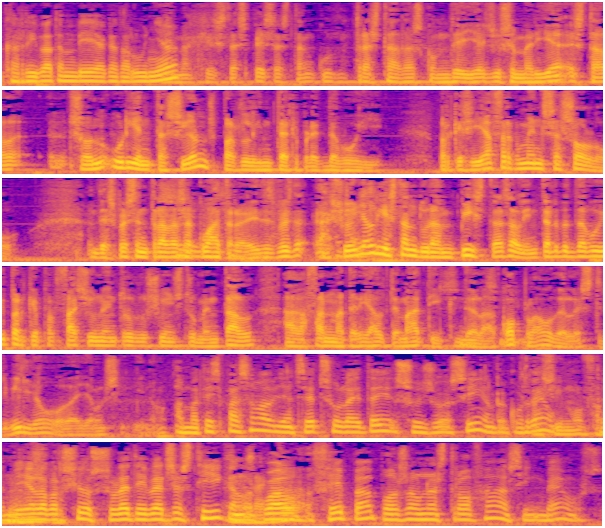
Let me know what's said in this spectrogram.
que arriba també a Catalunya. Amb aquestes peces tan contrastades com deies, Josep Maria, està, són orientacions per l'intèrpret d'avui. Perquè si hi ha fragments a solo, després entrades Sí, a quatre, sí. i després... Això ja li estan donant pistes a l'intèrpret d'avui perquè fa- faci una introducció instrumental agafant material temàtic de la sí. copla o de l'estribillo o d'allà on sigui, no? El mateix passa amb el llancet Soleta i Sujo sí, el recordeu? Ah, sí, molt També hi ha la versió Soleta i Verge Estic, en la qual Cepa posa una estrofa a cinc veus.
